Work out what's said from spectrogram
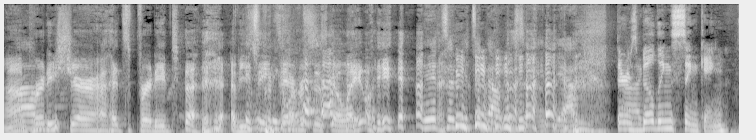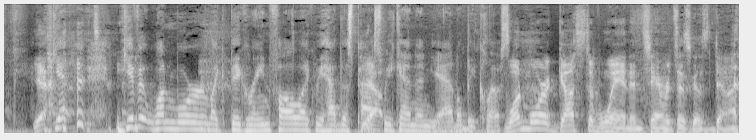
I'm um, pretty sure it's pretty. T- have you seen San Francisco lately? it's a, it's about the same. Yeah, there's uh, buildings sinking. Yeah. Get, give it one more like big rainfall like we had this past yeah. weekend, and yeah, it'll be close. One more gust of wind, and San Francisco's done.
